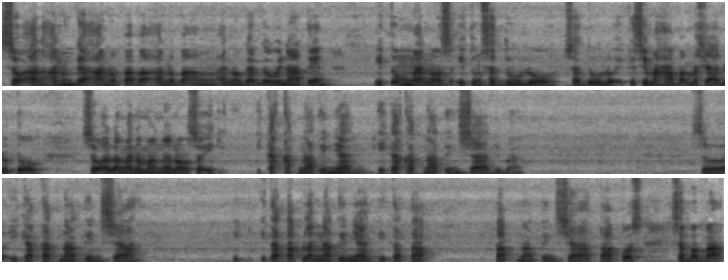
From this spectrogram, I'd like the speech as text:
So an anong ga ano pa ba ano ba ang ano gagawin natin? Itong ano itong sa dulo, sa dulo eh, kasi mahabang masyado to. So alangan naman ano, so ik ikakat natin 'yan. Ikakat natin siya, di ba? So ikakat natin siya. itatap lang natin 'yan, itatap. Tap natin siya. Tapos sa baba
